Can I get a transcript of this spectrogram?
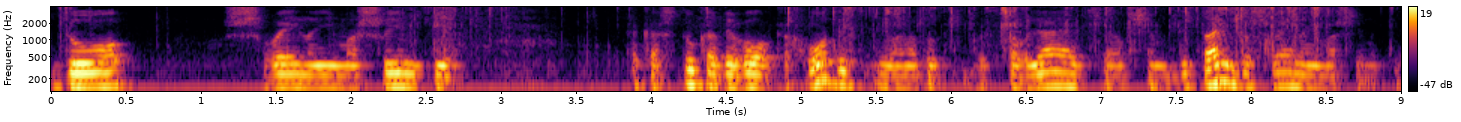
до швейної машинки. Така штука, де голка ходить, і вона тут виставляється. В общем, деталь до швейної машинки.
